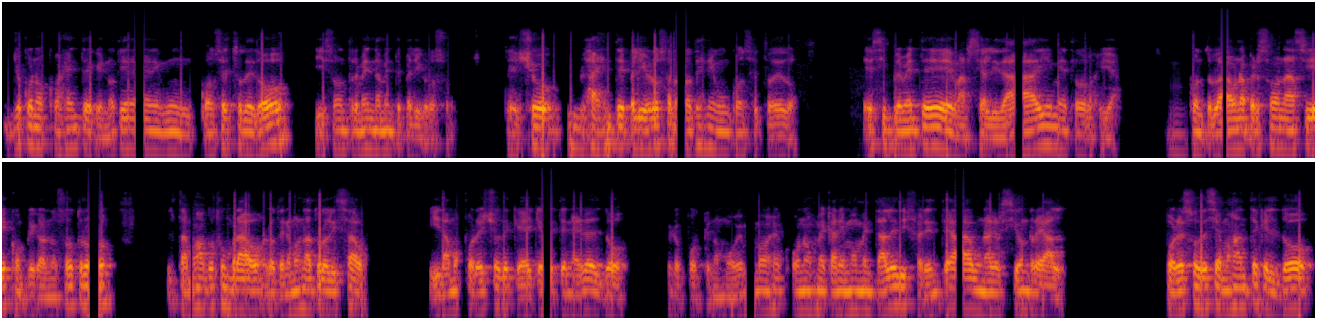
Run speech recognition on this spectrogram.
Yo conozco gente que no tiene ningún concepto de do y son tremendamente peligrosos. De hecho, la gente peligrosa no tiene ningún concepto de do. Es simplemente marcialidad y metodología. Mm. Controlar a una persona así es complicado. Nosotros estamos acostumbrados, lo tenemos naturalizado y damos por hecho de que hay que tener el do, pero porque nos movemos con unos mecanismos mentales diferentes a una agresión real. Por eso decíamos antes que el do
